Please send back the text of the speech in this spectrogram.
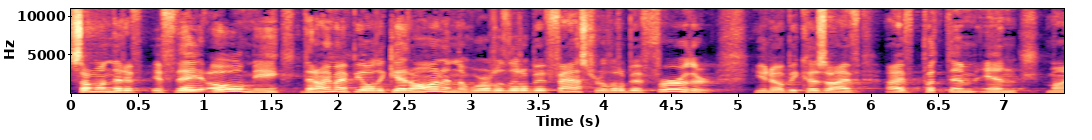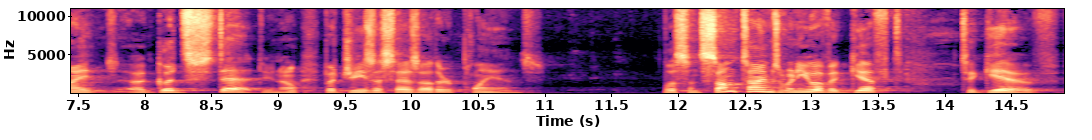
Someone that if, if they owe me, then I might be able to get on in the world a little bit faster, a little bit further, you know, because I've, I've put them in my uh, good stead, you know. But Jesus has other plans. Listen, sometimes when you have a gift to give,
